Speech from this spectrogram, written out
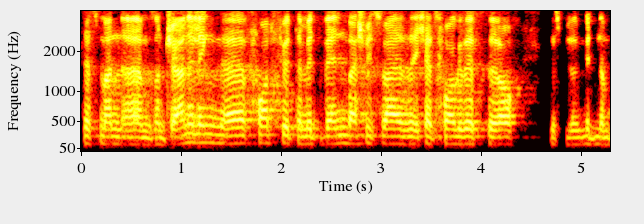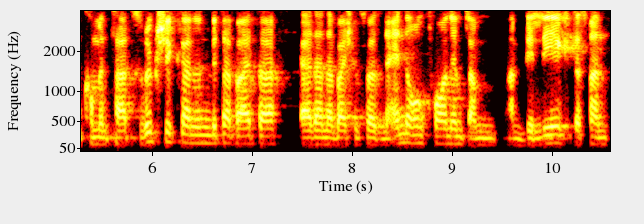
dass man ähm, so ein Journaling äh, fortführt, damit wenn beispielsweise ich als Vorgesetzte auch das mit einem Kommentar zurückschicke an einen Mitarbeiter, er dann da beispielsweise eine Änderung vornimmt am, am Beleg, dass man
